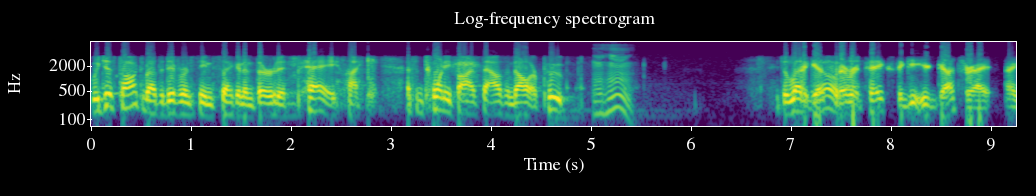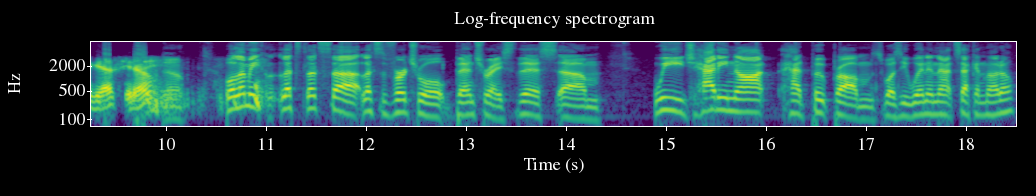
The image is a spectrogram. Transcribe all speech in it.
we just talked about the difference between second and third in pay. Like that's a twenty-five thousand dollar poop. Mm-hmm. To let I it guess go. whatever it takes to get your guts right. I guess you know. Yeah. Well, let me let's let's uh, let's virtual bench race this. Um, Weege, had he not had poop problems, was he winning that second moto?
